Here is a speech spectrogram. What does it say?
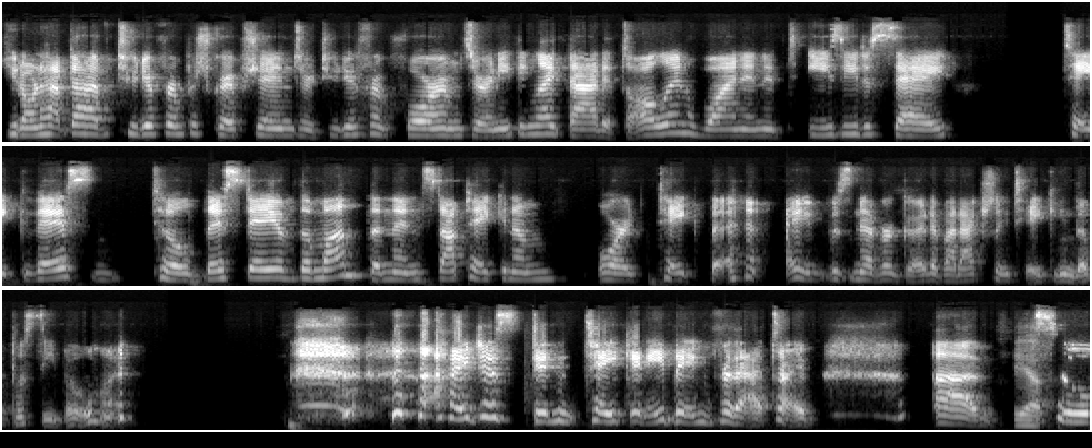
You don't have to have two different prescriptions or two different forms or anything like that. It's all in one and it's easy to say take this till this day of the month and then stop taking them or take the I was never good about actually taking the placebo one. I just didn't take anything for that time. Um Yep. so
